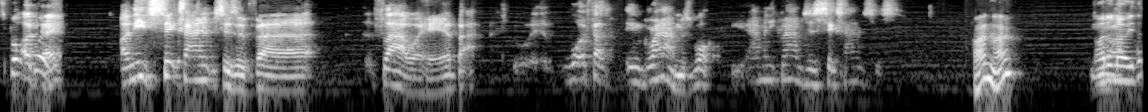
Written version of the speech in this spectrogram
Spot okay, quiz. I need six ounces of uh, flour here, but what if that's in grams? What? How many grams is six ounces? I don't know. I don't know either.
